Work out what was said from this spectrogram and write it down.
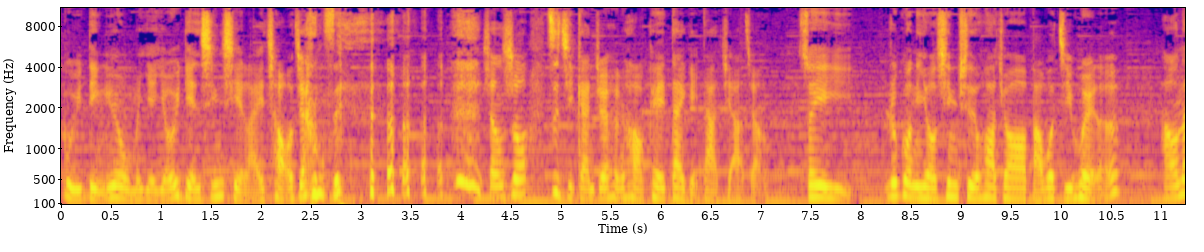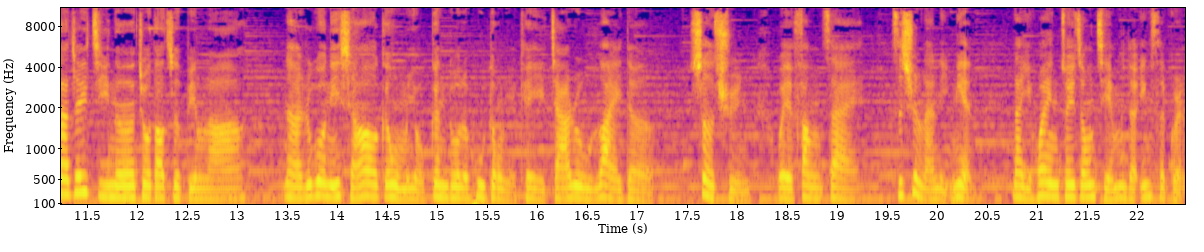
不一定，因为我们也有一点心血来潮这样子，想说自己感觉很好，可以带给大家这样。所以如果你有兴趣的话，就要把握机会了。好，那这一集呢就到这边啦。那如果你想要跟我们有更多的互动，也可以加入 Lie 的社群，我也放在资讯栏里面。那也欢迎追踪节目的 Instagram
